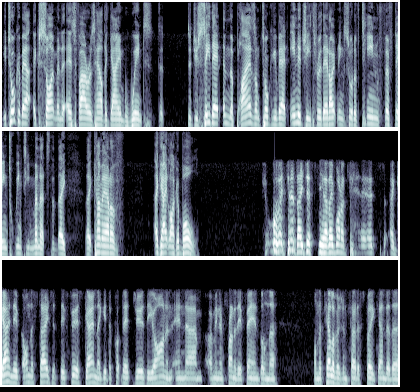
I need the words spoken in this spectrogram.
You talk about excitement as far as how the game went. Did, did you see that in the players? I'm talking about energy through that opening sort of 10, 15, 20 minutes that they, they come out of a gate like a bull. Well, they did. They just, you know, they wanted. It's again, they're on the stage. It's their first game. They get to put that jersey on, and, and um, I mean, in front of their fans on the on the television, so to speak, under the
